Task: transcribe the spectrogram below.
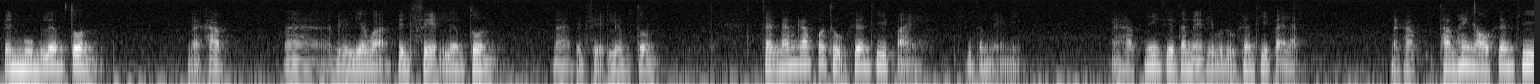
เป็นมุมเริ่มต้นนะครับหรือเรียกว่าเป็นเฟสเริ่มต้นนะเป็นเฟสเริ่มต้น จากนั้นครับวัตถุเคลื่อนที่ไปที่ตำแหน่งนี้นะครับ นี่คือตำแหน่งที่วัตถุเคลื่อนที่ไปแล้ว นะครับทำให้เงาเคลื่อนที่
